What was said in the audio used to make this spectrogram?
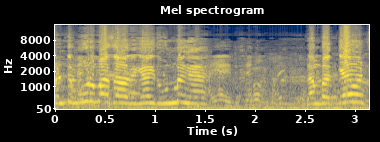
ரெண்டு மூணு மாசம் ஆகுதுங்க. இது உண்மைங்க. நம்ம கேவன்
